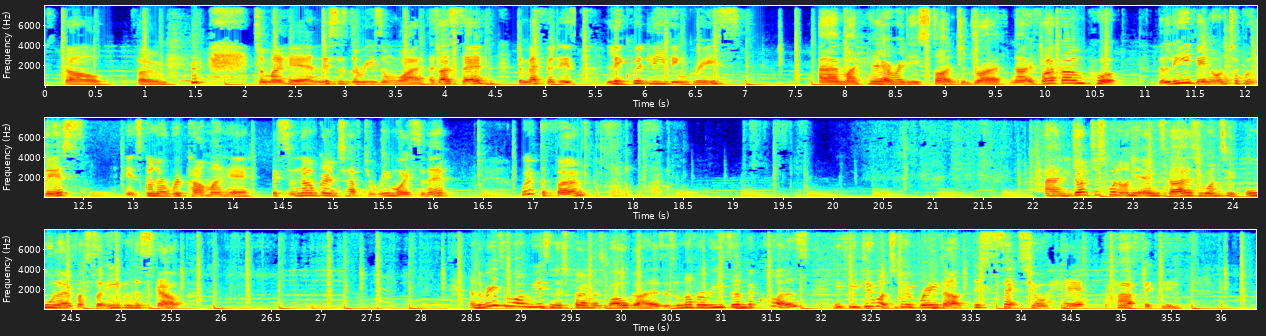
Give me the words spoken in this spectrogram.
style foam to my hair and this is the reason why. As I said the method is liquid leave-in grease and my hair already is starting to dry. Now if I go and put the leave-in on top of this it's gonna rip out my hair so now I'm going to have to re-moisten it with the foam and you don't just want it on your ends guys you want it all over so even the scalp and the reason why I'm using this foam as well, guys, is another reason because if you do want to do a braid out, this sets your hair perfectly.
